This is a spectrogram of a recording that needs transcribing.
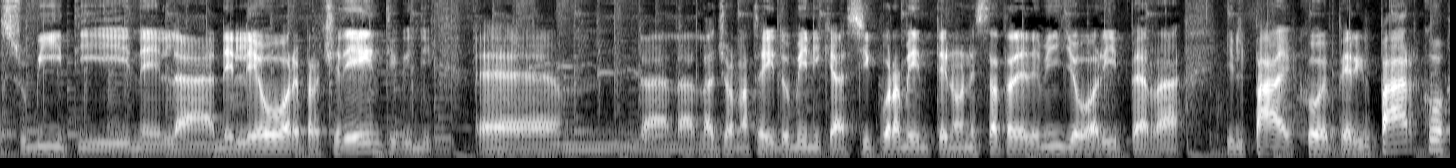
subiti nel, nelle ore precedenti, quindi ehm, la, la, la giornata di domenica sicuramente non è stata delle migliori per il palco e per il parco,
